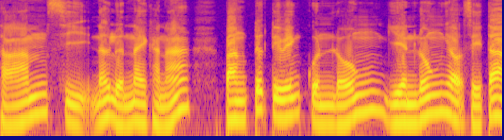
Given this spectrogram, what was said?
สามสี่นื้อเหลือนในคณะปังตึกตีเว้งกุนหลง เย็นลงเหยาสีตา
